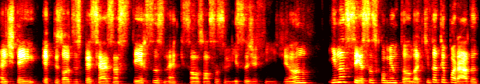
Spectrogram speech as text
a gente tem episódios especiais nas terças, né? Que são as nossas listas de fim de ano. E nas sextas comentando a quinta temporada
